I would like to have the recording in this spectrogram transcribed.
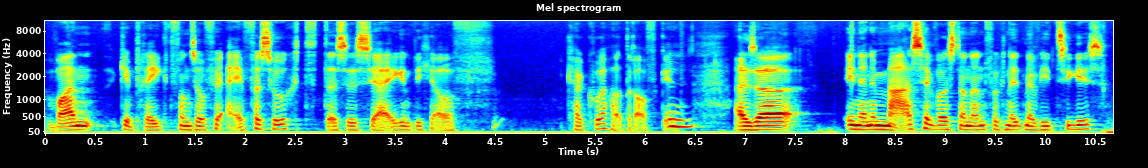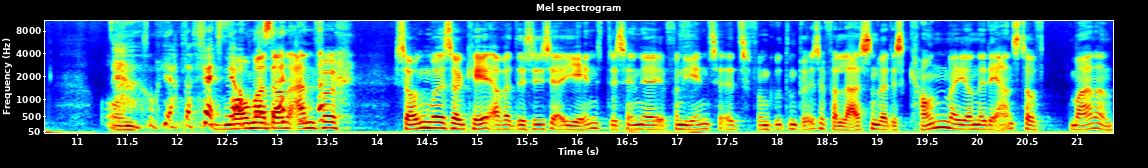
waren geprägt von so viel Eifersucht, dass es ja eigentlich auf keine Kurhaut drauf geht. Mhm. Also in einem Maße, was dann einfach nicht mehr witzig ist. Und Oh ja, da fällt mir wo auch man dann ein. einfach sagen muss, okay, aber das ist ja jens, das sind ja von jenseits von Gut und Böse verlassen, weil das kann man ja nicht ernsthaft meinen.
